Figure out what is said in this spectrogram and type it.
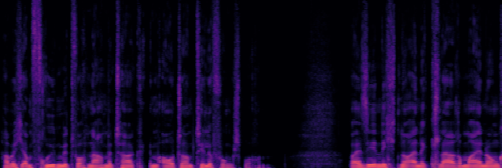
habe ich am frühen Mittwochnachmittag im Auto am Telefon gesprochen. Weil sie nicht nur eine klare Meinung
